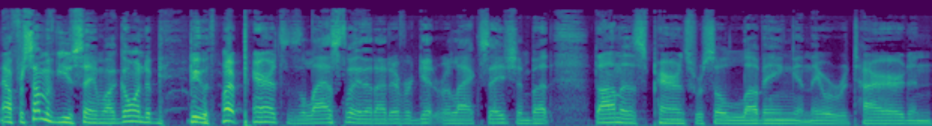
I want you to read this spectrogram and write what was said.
Now, for some of you saying, well, going to be with my parents is the last way that I'd ever get relaxation. But Donna's parents were so loving and they were retired and,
